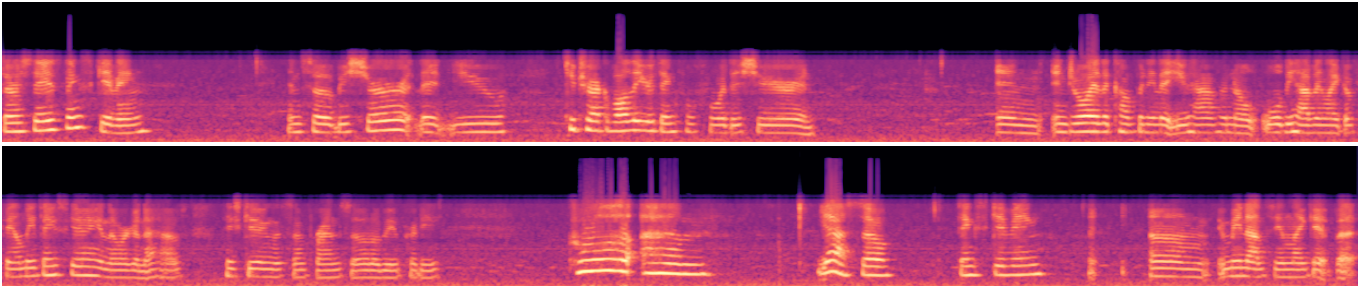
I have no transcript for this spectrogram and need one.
Thursday is Thanksgiving. And so be sure that you keep track of all that you're thankful for this year and and enjoy the company that you have and we'll be having like a family Thanksgiving and then we're gonna have Thanksgiving with some friends so it'll be pretty cool um yeah so Thanksgiving. Um, it may not seem like it, but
